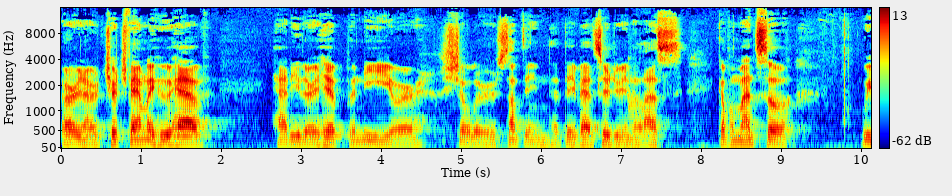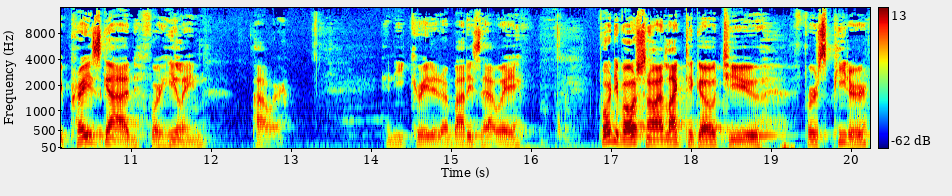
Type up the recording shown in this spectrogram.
are in our church family who have had either a hip, a knee, or shoulder or something that they've had surgery in the last couple months. So we praise God for healing power. And He created our bodies that way. For devotional, I'd like to go to 1 Peter.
